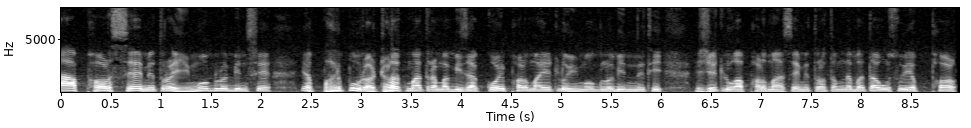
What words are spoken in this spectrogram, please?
આ ફળ છે, મિત્રો, હિમોગ્લોબિન છે. એ ભરપૂર, અઢળક માત્રામાં બીજા કોઈ ફળમાં એટલું હિમોગ્લોબિન નથી જેટલું આ ફળમાં છે. મિત્રો, તમને બતાવું છું, એ ફળ,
